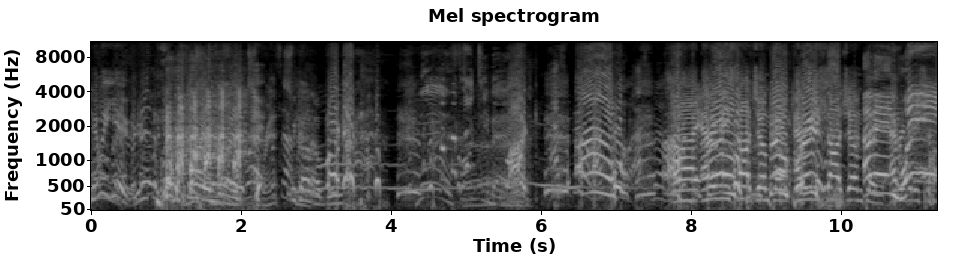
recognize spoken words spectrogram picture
who are you? Who's the Sprint. We can't help you. Whoa, frog teabag. Oh! Alright, everybody start jumping. Everybody start jumping. I'm in. Everybody Wait. start.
